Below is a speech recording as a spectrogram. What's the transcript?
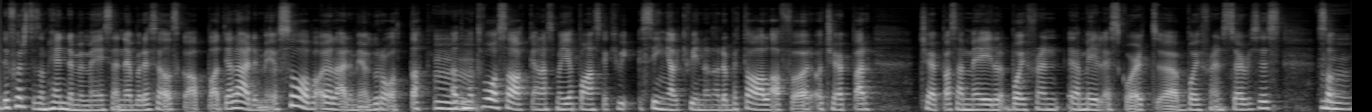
det första som hände med mig sen när jag började sällskapa. Att jag lärde mig att sova och jag lärde mig att gråta. Att de här två sakerna som de japanska kvi- singelkvinnorna då betalar för och köper, köper så här mail, boyfriend, äh, mail escort, uh, boyfriend services. Så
